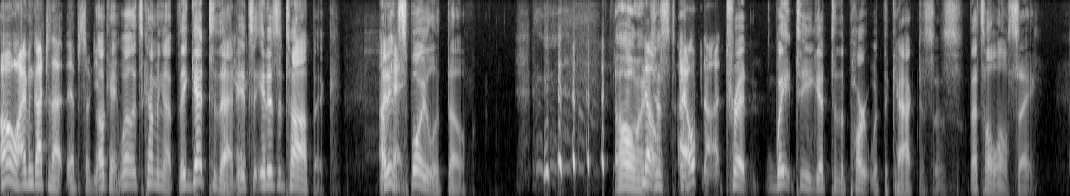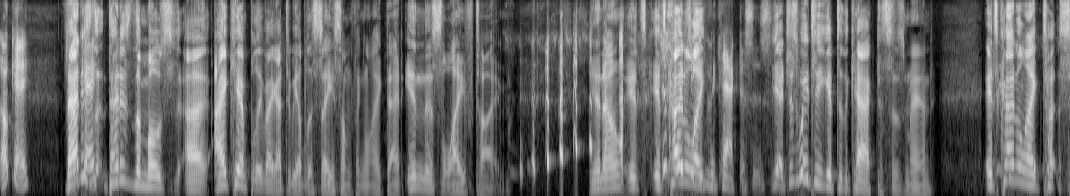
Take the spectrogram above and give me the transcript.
oh, I haven't got to that episode yet. Okay, well, it's coming up. They get to that. Okay. It's it is a topic. I didn't spoil it though. oh, and no, just I hope not. Trent, wait till you get to the part with the cactuses. That's all I'll say. Okay. That is Okay. the, that is the most. Uh, I can't believe I got to be able to say something like that in this lifetime. You know, it's it's kind of like the cactuses. yeah. Just wait till you get to the cactuses, man. It's kind of like t- s-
